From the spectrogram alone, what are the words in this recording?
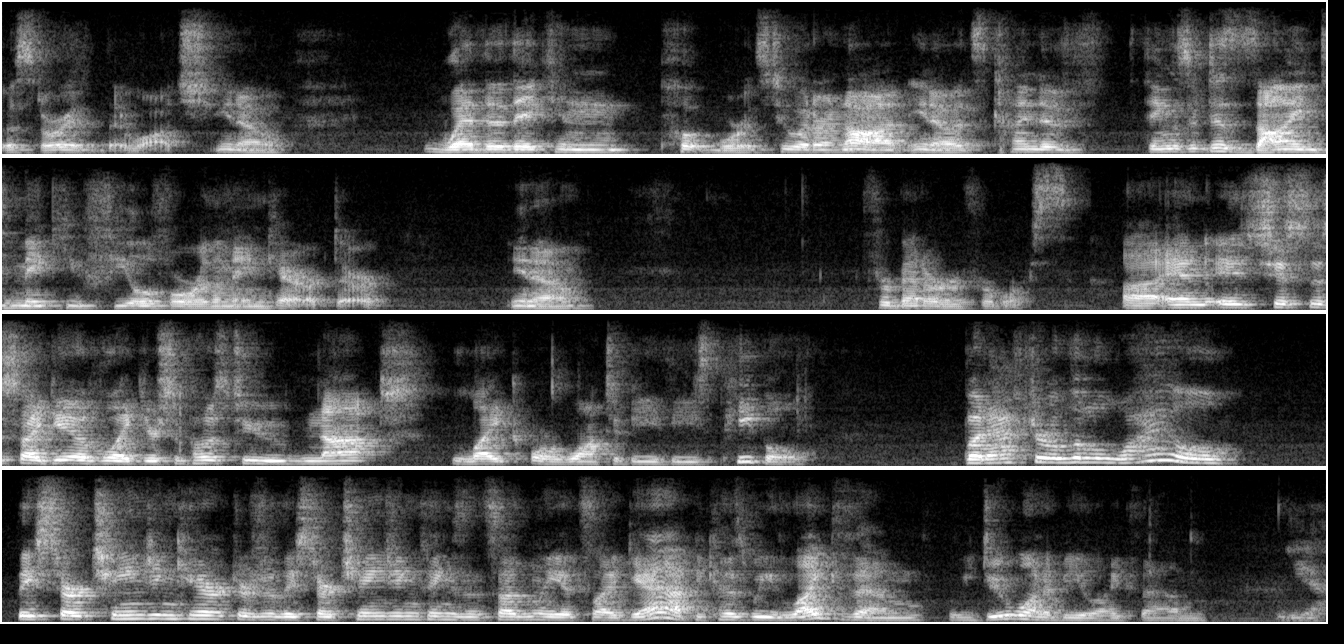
a story that they watch you know whether they can put words to it or not, you know, it's kind of things are designed to make you feel for the main character, you know, for better or for worse. Uh, and it's just this idea of like you're supposed to not like or want to be these people, but after a little while, they start changing characters or they start changing things, and suddenly it's like, yeah, because we like them, we do want to be like them, Yeah.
